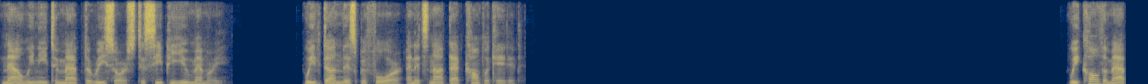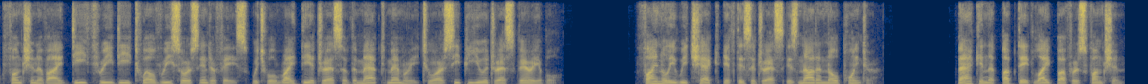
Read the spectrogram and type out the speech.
Now we need to map the resource to CPU memory. We've done this before and it's not that complicated. We call the map function of ID3D12 resource interface which will write the address of the mapped memory to our CPU address variable. Finally we check if this address is not a null pointer. Back in the update light buffers function,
